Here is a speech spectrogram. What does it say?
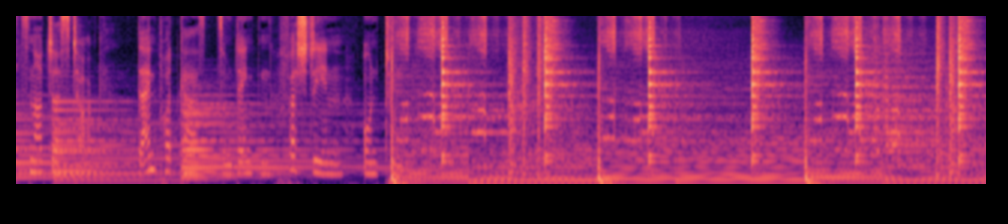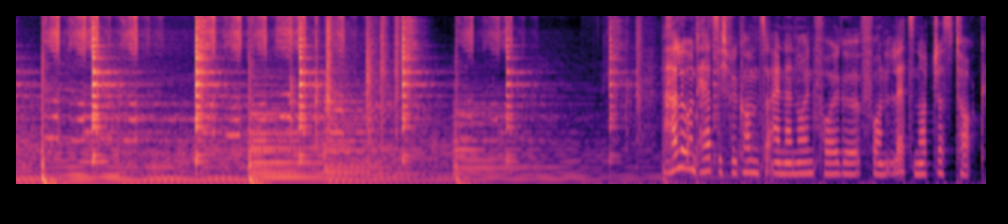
Let's Not Just Talk, dein Podcast zum Denken, Verstehen und Tun. Hallo und herzlich willkommen zu einer neuen Folge von Let's Not Just Talk.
